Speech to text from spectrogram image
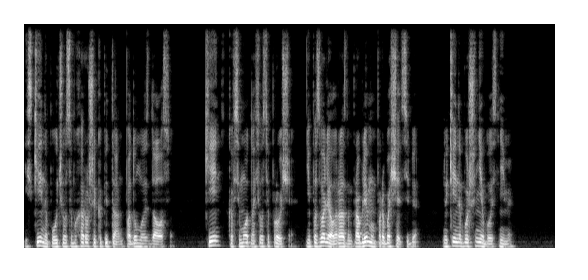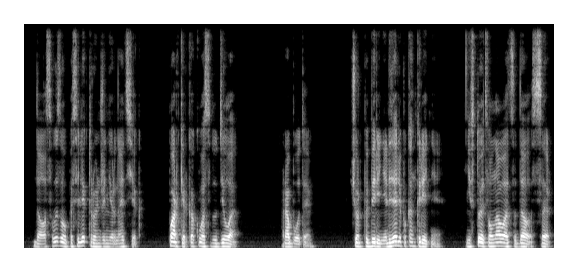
Из Кейна получился бы хороший капитан, подумалось Далласу. Кейн ко всему относился проще, не позволял разным проблемам порабощать себя. Но Кейна больше не было с ними. Даллас вызвал по селектору инженерный отсек. «Паркер, как у вас идут дела?» «Работаем». «Черт побери, нельзя ли поконкретнее?» «Не стоит волноваться, Даллас, сэр.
